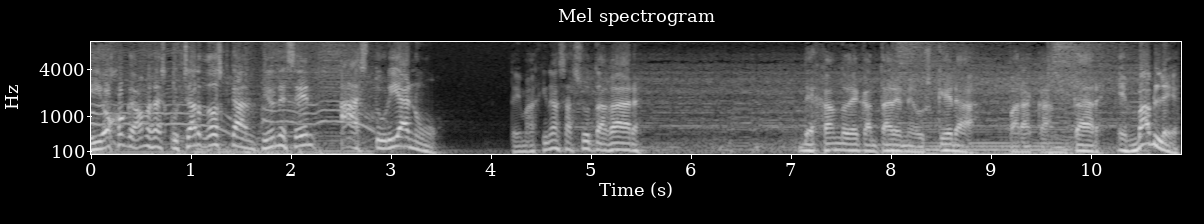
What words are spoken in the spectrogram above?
Y ojo que vamos a escuchar dos canciones en asturiano. ¿Te imaginas a Sutagar dejando de cantar en euskera para cantar en bable?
